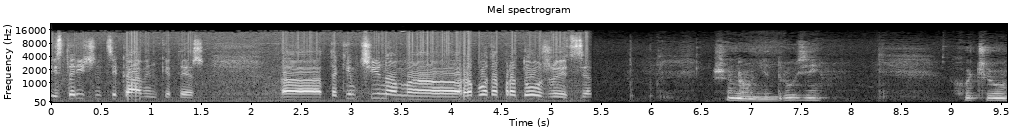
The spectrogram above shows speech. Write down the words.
історичні цікавинки теж. Таким чином робота продовжується. Шановні друзі, хочу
